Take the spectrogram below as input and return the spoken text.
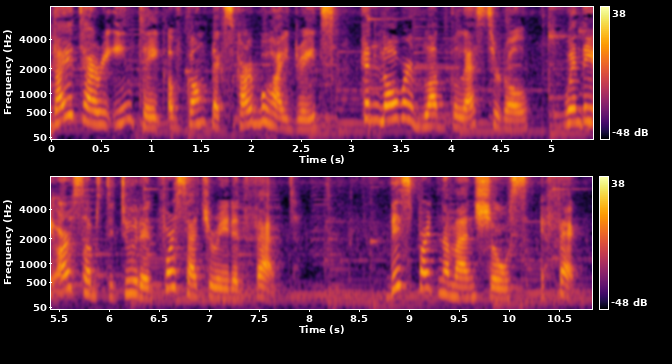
Dietary intake of complex carbohydrates can lower blood cholesterol when they are substituted for saturated fat. This part naman shows effect.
